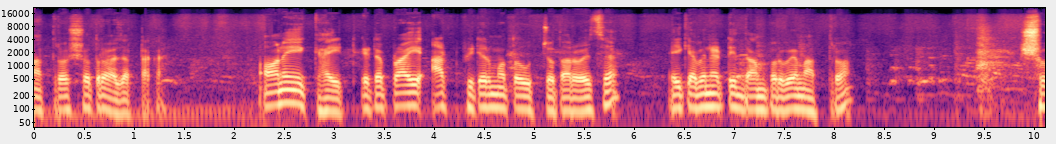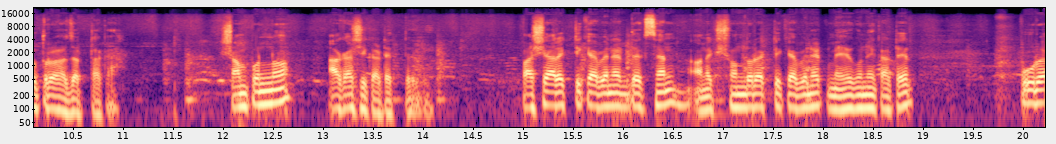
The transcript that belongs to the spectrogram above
মাত্র সতেরো হাজার টাকা। অনেক হাইট এটা প্রায় আট ফিটের মতো উচ্চতা রয়েছে। এই ক্যাবিনেটটির দাম পড়বে মাত্র সতেরো হাজার টাকা। সম্পূর্ণ আকাশি কাঠের তৈরি। পাশে আরেকটি ক্যাবিনেট দেখছেন। অনেক সুন্দর একটি ক্যাবিনেট, মেহগুনি কাঠের। পুরো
